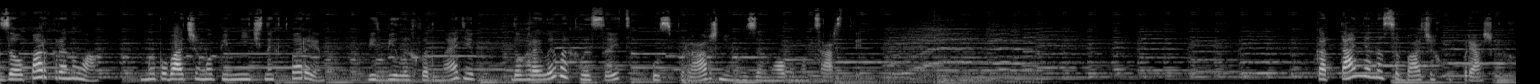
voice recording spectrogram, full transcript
Зоопарк Рануа. Ми побачимо північних тварин від білих ведмедів до грайливих лисиць у справжньому зимовому царстві. Катання на собачих упряжках.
